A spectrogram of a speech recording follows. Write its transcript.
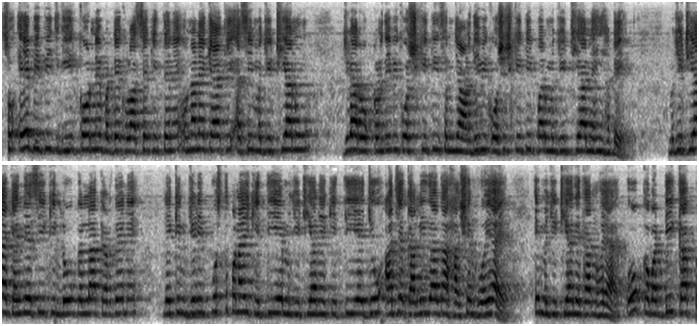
ਸੋ ਇਹ ਬੀਬੀ ਜਗੀਰ ਕੌਰ ਨੇ ਵੱਡੇ ਖੁਲਾਸੇ ਕੀਤੇ ਨੇ। ਉਹਨਾਂ ਨੇ ਕਿਹਾ ਕਿ ਅਸੀਂ ਮਜੀਠੀਆ ਨੂੰ ਜਿਹੜਾ ਰੋਕਣ ਦੀ ਵੀ ਕੋਸ਼ਿਸ਼ ਕੀਤੀ, ਸਮਝਾਉਣ ਦੀ ਵੀ ਕੋਸ਼ਿਸ਼ ਕੀਤੀ, ਪਰ ਮਜੀਠੀਆ ਨਹੀਂ ਹਟੇ। ਮਜੀਠੀਆ ਕਹਿੰਦੇ ਸੀ ਕਿ ਲੋਕ ਗੱਲਾਂ ਕਰਦੇ ਨੇ, ਲੇਕਿਨ ਜਿਹੜੀ ਪੁਸਤਪਨਾਈ ਕੀਤੀ ਹੈ, ਮਜੀਠੀਆ ਨੇ ਕੀਤੀ ਹੈ, ਜੋ ਅੱਜ ਅਕਾਲੀ ਦਲ ਦਾ ਹਾਸ਼ਰ ਹੋਇਆ ਹੈ, ਇਹ ਮਜੀਠੀਆ ਦੇ ਕਾਰਨ ਹੋਇਆ ਉਹ ਕਬੱਡੀ ਕੱਪ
